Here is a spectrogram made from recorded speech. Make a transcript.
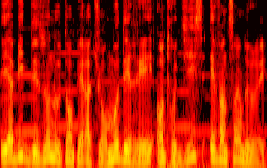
et habite des zones aux températures modérées entre 10 et 25 degrés.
